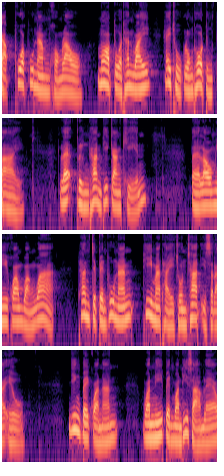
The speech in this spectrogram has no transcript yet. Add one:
กับพวกผู้นำของเรา มอบตัวท่านไว้ให้ถูกลงโทษถึงตาย และตรึงท่านที่กางเขน แต่เรามีความหวังว่า ท่านจะเป็นผู้นั้นที่มาไถ่ชนชาติอิสราเอล ยิ่งไปกว่านั้น วันนี้เป็นวันที่สามแล้ว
